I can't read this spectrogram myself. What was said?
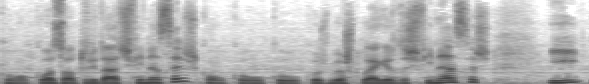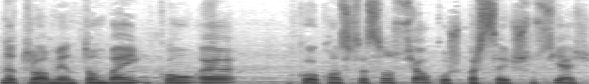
com, com, as autoridades financeiras, com, com, com, os meus colegas das finanças e, naturalmente, também com a, com a concertação social, com os parceiros sociais.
